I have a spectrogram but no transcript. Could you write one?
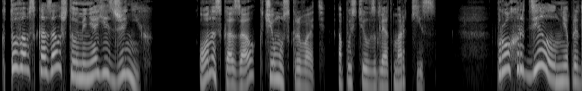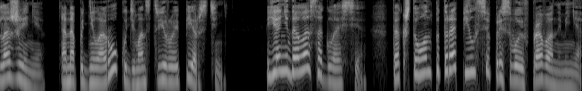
«Кто вам сказал, что у меня есть жених?» «Он и сказал, к чему скрывать», — опустил взгляд Маркиз. «Прохор делал мне предложение». Она подняла руку, демонстрируя перстень. Я не дала согласия, так что он поторопился, присвоив права на меня.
